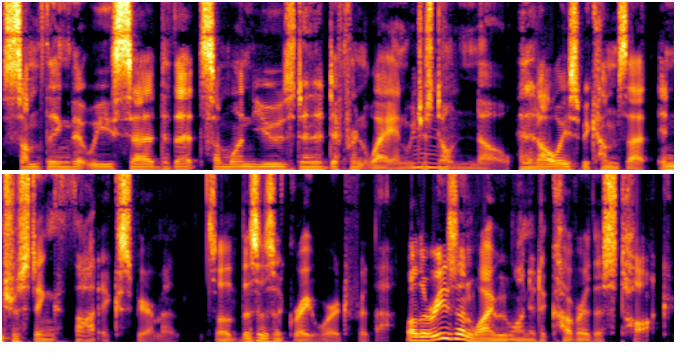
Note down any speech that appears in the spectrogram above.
something that we said that someone used in a different way and we just mm. don't know. And it always becomes that interesting thought experiment. So, mm. this is a great word for that. Well, the reason why we wanted to cover this talk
